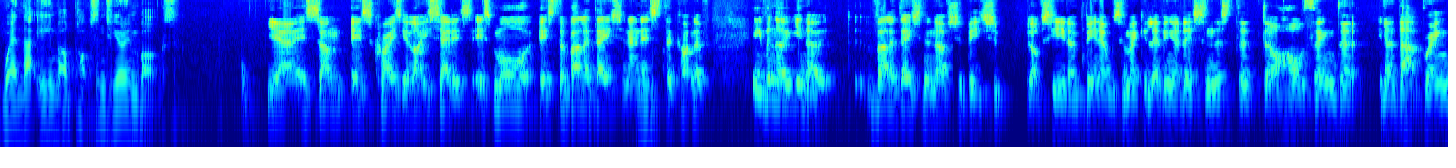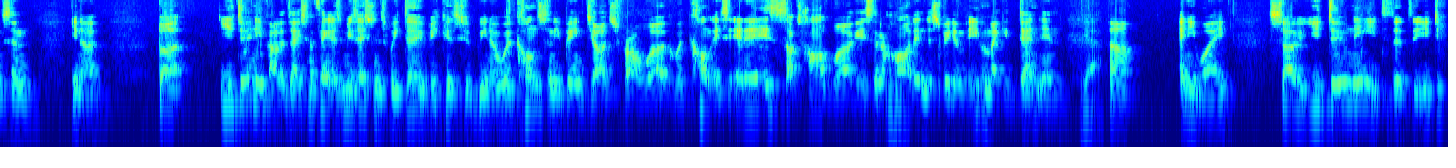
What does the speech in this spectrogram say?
when that email pops into your inbox. Yeah, it's um, it's crazy. Like you said, it's it's more, it's the validation, and it's the kind of, even though you know, validation enough should be should obviously you know being able to make a living at this and this, the the whole thing that you know that brings, and you know, but you do need validation. I think as musicians we do because you know we're constantly being judged for our work. We're con- it's, it is such hard work. It's in a hard industry to even make a dent in. Yeah. Uh, anyway. So you do need the, you do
